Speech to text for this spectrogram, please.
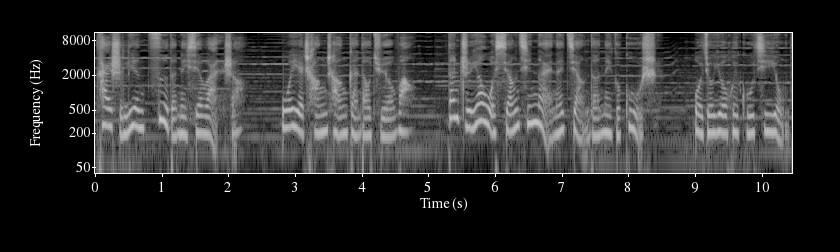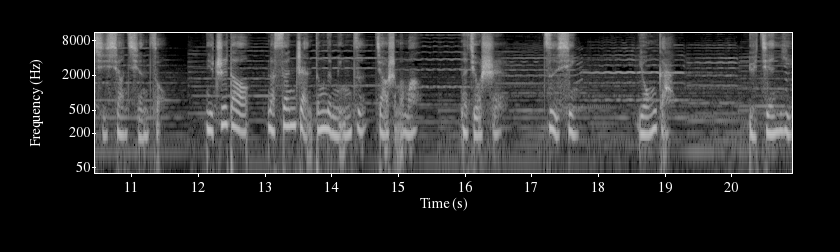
开始练字的那些晚上。我也常常感到绝望，但只要我想起奶奶讲的那个故事，我就又会鼓起勇气向前走。你知道那三盏灯的名字叫什么吗？那就是自信、勇敢与坚毅。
